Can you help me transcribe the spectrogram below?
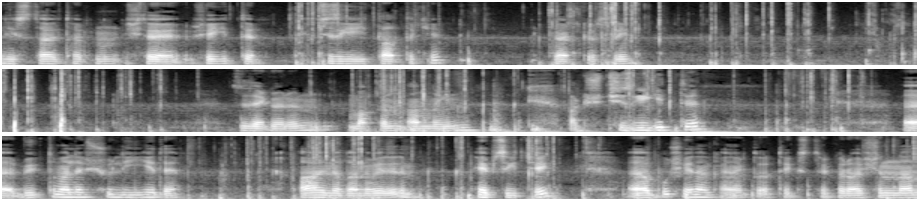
list style type none işte şey gitti. Çizgi gitti alttaki. Evet göstereyim. Size görün. Bakın anlayın. Bak şu çizgi gitti. Ee, büyük ihtimalle şu liye de aynalarını verelim. Hepsi gidecek. Ee, bu şeyden kaynaklı text decoration'dan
